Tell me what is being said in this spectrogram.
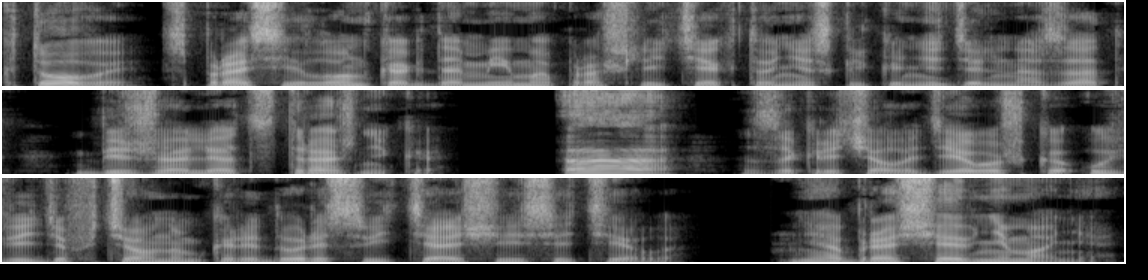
«Кто вы?» – спросил он, когда мимо прошли те, кто несколько недель назад бежали от стражника. а закричала девушка, увидев в темном коридоре светящееся тело. «Не обращай внимания,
